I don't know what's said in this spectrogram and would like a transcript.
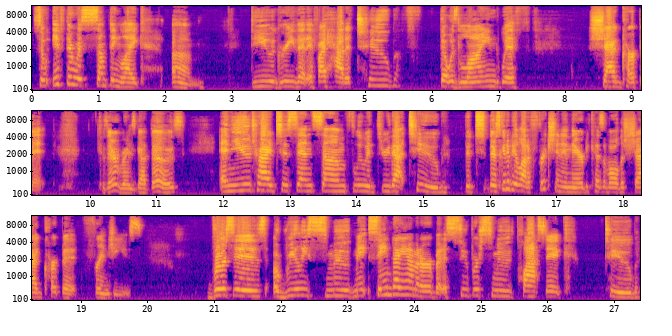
So if there was something like, um, do you agree that if I had a tube that was lined with shag carpet, because everybody's got those, and you tried to send some fluid through that tube, the there's going to be a lot of friction in there because of all the shag carpet fringes versus a really smooth, same diameter, but a super smooth plastic tube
